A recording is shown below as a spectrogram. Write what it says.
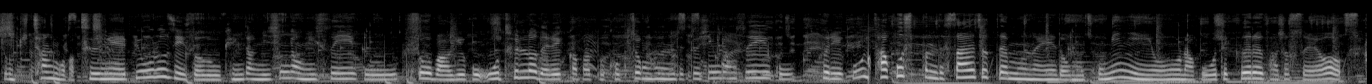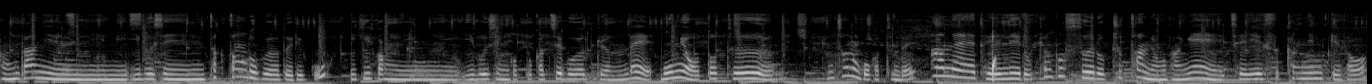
좀 귀찮은 것 같아요. 등에 뾰루지 있어도 굉장히 신경이 쓰이고 또 막 이거 옷 흘러내릴까 봐 또 걱정하는데 또 신경 쓰이고 그리고 사고 싶은데 사이즈 때문에 너무 고민이에요 라고 댓글을 다셨어요. 강다니엘 님이 입으신 착장도 보여드리고 이기광님이 입으신 것도 같이 보여드렸는데 몸이 어떻든 괜찮은 것 같은데 한해 daily look campus look 추천 영상에 JS 캉님께서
